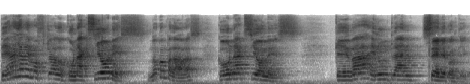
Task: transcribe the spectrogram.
te haya demostrado con acciones, no con palabras, con acciones, que va en un plan serio contigo.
